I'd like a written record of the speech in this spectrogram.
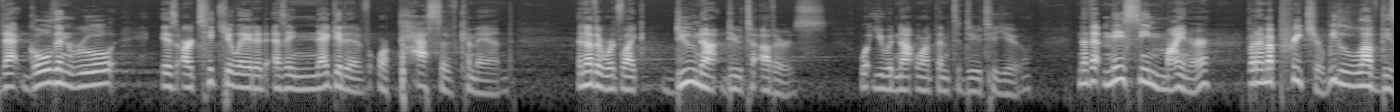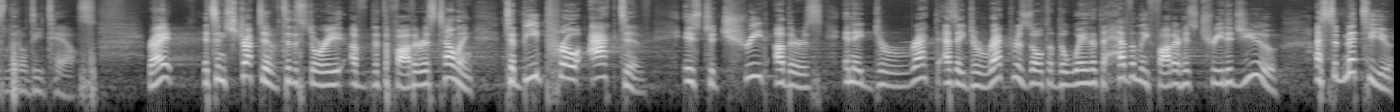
that golden rule is articulated as a negative or passive command. In other words, like, do not do to others what you would not want them to do to you. Now, that may seem minor, but I'm a preacher. We love these little details right? It's instructive to the story of, that the father is telling. To be proactive is to treat others in a direct, as a direct result of the way that the Heavenly Father has treated you. I submit to you,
